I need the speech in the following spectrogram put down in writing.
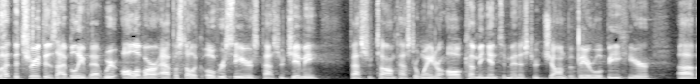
but the truth is, I believe that we're all of our apostolic overseers, Pastor Jimmy, Pastor Tom, Pastor Wayne, are all coming in to minister. John Bevere will be here. Uh,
